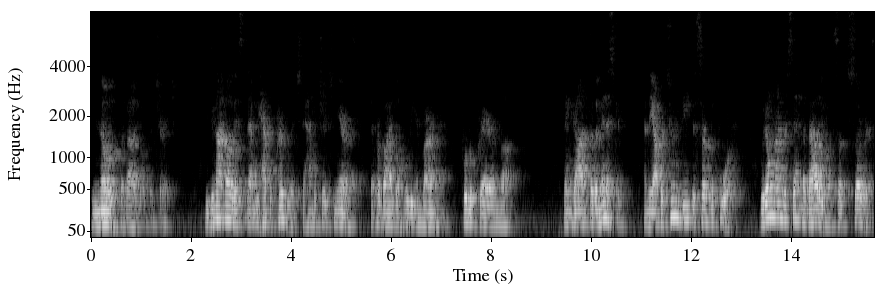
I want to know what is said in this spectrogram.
he knows the value of the church. We do not notice that we have the privilege to have a church near us that provides a holy environment full of prayer and love. Thank God for the ministry and the opportunity to serve the poor we don't understand the value of such service,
